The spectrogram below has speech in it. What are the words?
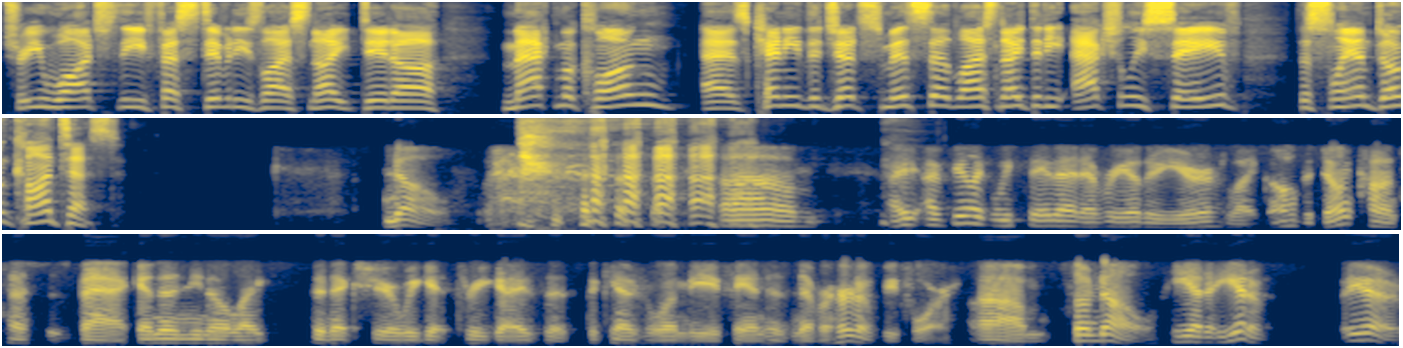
sure you watched the festivities last night. Did uh, Mac McClung, as Kenny the Jet Smith said last night, did he actually save the slam dunk contest? No. um, I, I feel like we say that every other year, like, oh, the dunk contest is back, and then you know, like the next year we get three guys that the casual NBA fan has never heard of before. Um, so no, he had a, he had a he had a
